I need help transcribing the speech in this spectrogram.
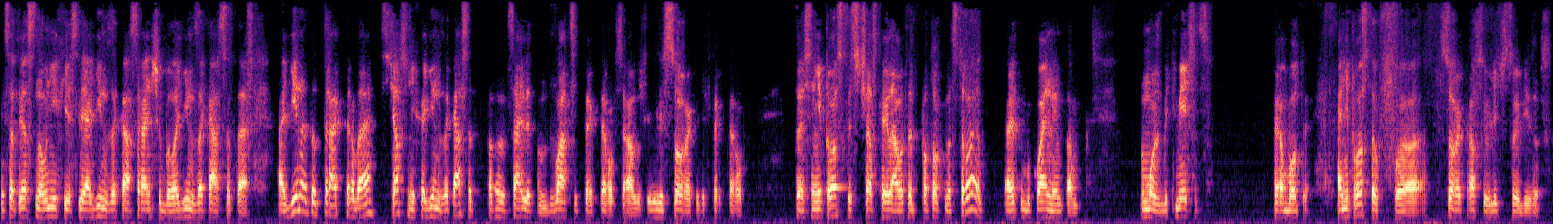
И, соответственно, у них, если один заказ, раньше был один заказ, это один этот трактор, да, сейчас у них один заказ, это потенциально там 20 тракторов сразу же, или 40 этих тракторов. То есть они просто сейчас, когда вот этот поток настроят, а это буквально им там, ну, может быть, месяц работы, они просто в 40 раз увеличат свой бизнес.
